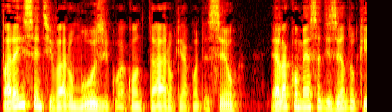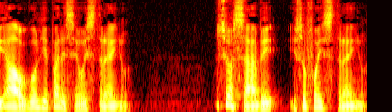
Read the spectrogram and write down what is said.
Para incentivar o músico a contar o que aconteceu, ela começa dizendo que algo lhe pareceu estranho. O senhor sabe, isso foi estranho.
